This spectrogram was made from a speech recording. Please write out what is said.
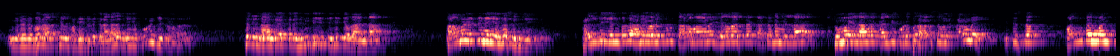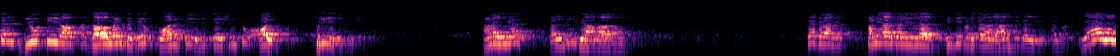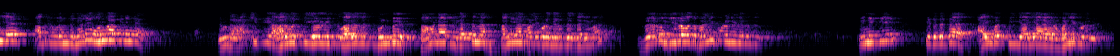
இங்க ரெண்டு பேரும் அரசியல் பண்ணிட்டு இருக்கிறாங்க. அதை நீங்க புரிஞ்சுக்கணும் அதில். சரி நான் கேட்கிற ஹிந்தி திணிக்க வேண்டாம். தமிழுக்கு நீங்க என்ன செஞ்சீங்க? கல்வி என்பது அனைவருக்கும் தரமான இலவச கட்டணம் இல்லா சுமை இல்லாத கல்வி கொடுப்பது அரசு கடமை. It is fundamental duty duty of the to give quality quality education to all free education ஆனா இங்க கல்வி வியாபாரம். கேக்குறாங்க. தனியார் கல்வியில ஹிந்தி படிக்கிறாங்க அரசு கல்வி கல்வி. ஏன் நீங்க அப்படி இந்த நிலையை உருவாக்குனீங்க? இவங்க ஆட்சிக்கு அறுபத்தி ஏழுக்கு வர்றதுக்கு முன்பு தமிழ்நாட்டில் எத்தனை தனியார் பள்ளிக்கூடங்கள் இருந்தது தெரியுமா? வெறும் இருபது பள்ளிக்கூடங்கள் இருந்தது. இன்னைக்கு கிட்டத்தட்ட ஐம்பத்தி ஐயாயிரம் பள்ளிக்கூடங்கள்.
